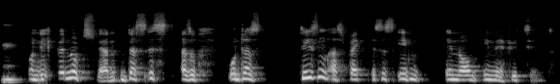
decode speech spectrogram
hm. und nicht benutzt werden. Und das ist, also unter diesem Aspekt ist es eben enorm ineffizient.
